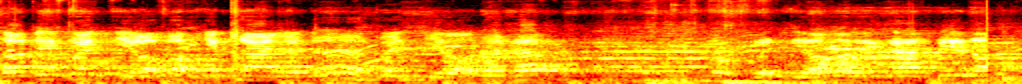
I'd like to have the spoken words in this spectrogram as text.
ตอนนี้ก๋วยเตี๋ยวบอกกินได้เลยเด้อก๋วยเตี๋ยวนะครับก๋วยเตี๋ยวบริการพี่น้อง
